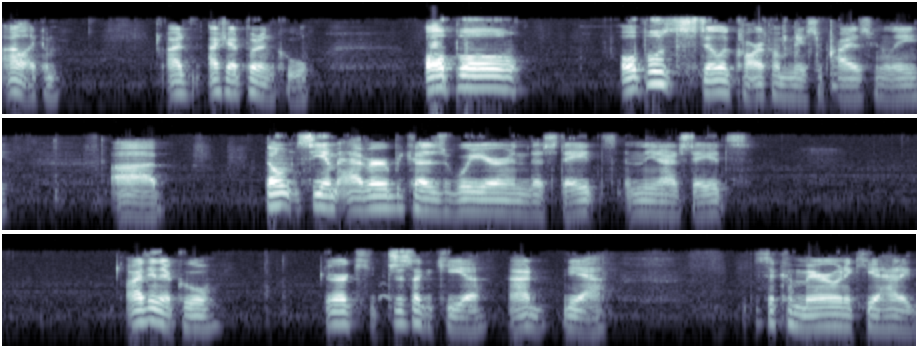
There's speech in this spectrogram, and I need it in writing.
I like them. I actually I'd put in cool. Opel. Opel's still a car company, surprisingly. Uh, don't see them ever because we're in the states, in the United States. I think they're cool. They're just like a Kia. I'd, yeah. It's a Camaro and a Kia had a,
